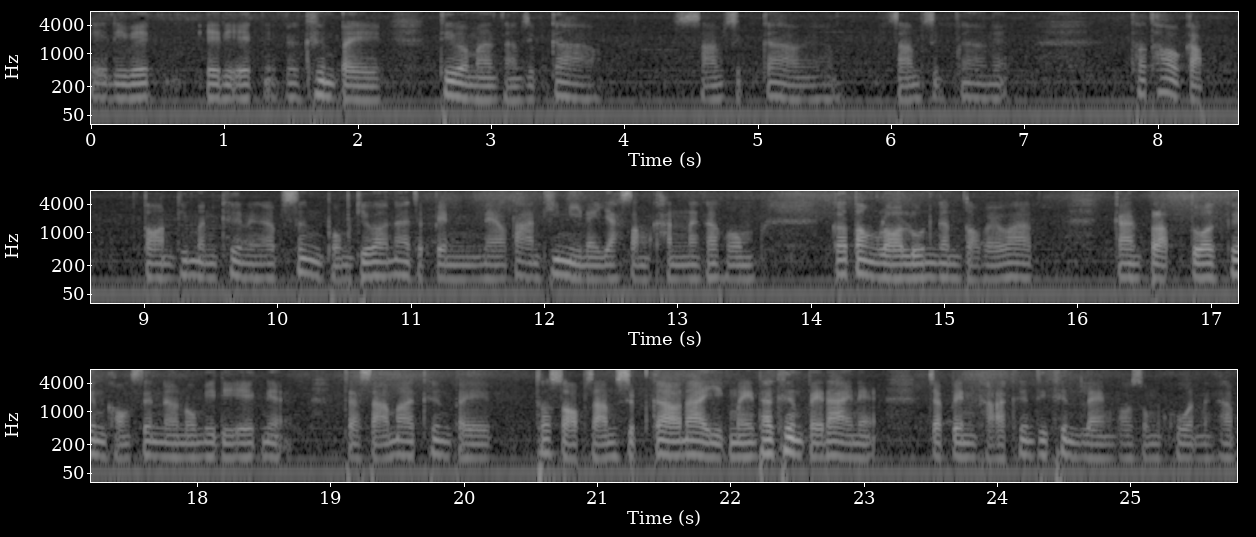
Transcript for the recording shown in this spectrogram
ADX ADX เนี่ยก็ขึ้นไปที่ประมาณ 39 39 นะครับ 39 เนี่ย เท่าเท่ากับ ตอนที่มันขึ้นนะครับ ซึ่งผมคิดว่าน่าจะเป็นแนวต้านที่มีนัยยะสำคัญนะครับผมก็ต้องรอลุ้นกันต่อไปว่า การปรับตัวขึ้นของเส้นแนวโน้ม ADX เนี่ยจะสามารถขึ้นไปทดสอบ 39 ได้อีกไหม ถ้าขึ้นไปได้เนี่ย จะเป็นขาขึ้นที่ขึ้นแรงพอสมควรนะครับ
